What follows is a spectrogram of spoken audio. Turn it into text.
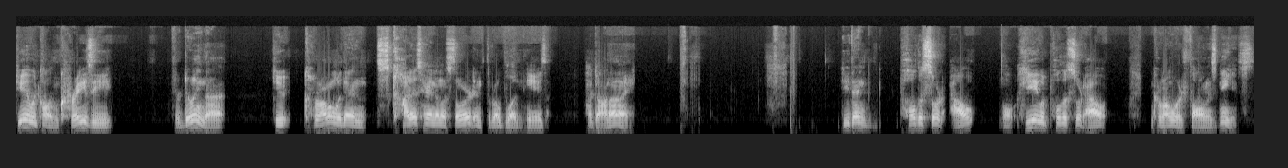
Hiei would call him crazy for doing that. He Kurama would then cut his hand on the sword and throw blood in Hiei's Jagan eye. He then pulled the sword out. Well, Hiei would pull the sword out, and Kurama would fall on his knees.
